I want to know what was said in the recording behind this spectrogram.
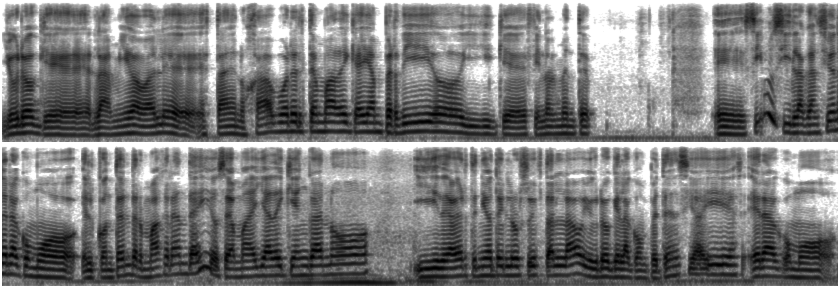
Yo creo que la amiga Vale está enojada por el tema de que hayan perdido y que finalmente eh, sí, pues sí, la canción era como el contender más grande ahí, o sea, más allá de quién ganó y de haber tenido Taylor Swift al lado, yo creo que la competencia ahí era como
